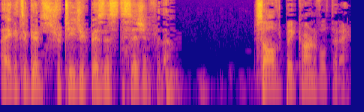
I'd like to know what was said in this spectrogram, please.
I think it's a good strategic business decision for them. Solved Big Carnival today.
